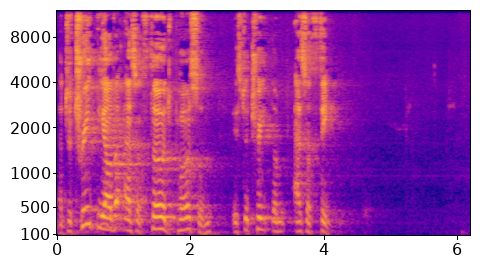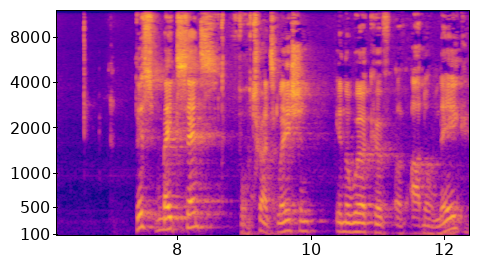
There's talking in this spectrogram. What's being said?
And to treat the other as a third person is to treat them as a thing. This makes sense for translation in the work of, of Arnaud Laygues,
